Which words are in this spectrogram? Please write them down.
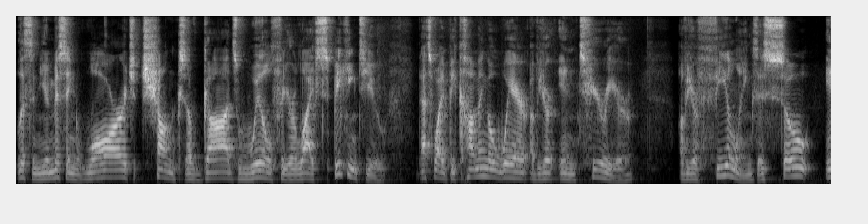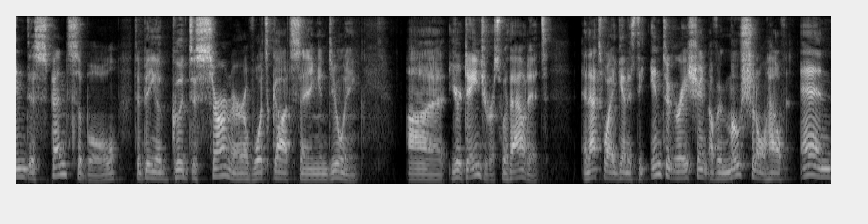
listen, you're missing large chunks of God's will for your life speaking to you. That's why becoming aware of your interior, of your feelings, is so indispensable to being a good discerner of what's God saying and doing. Uh, you're dangerous without it. And that's why, again, it's the integration of emotional health and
